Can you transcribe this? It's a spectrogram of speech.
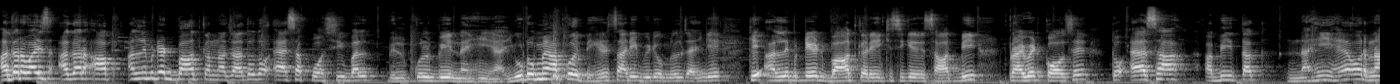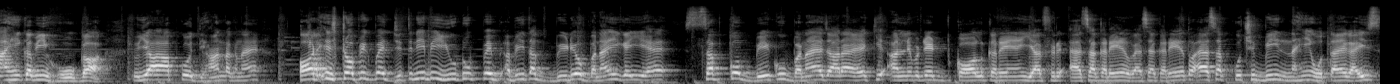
अदरवाइज़ अगर आप अनलिमिटेड बात करना चाहते हो तो ऐसा पॉसिबल बिल्कुल भी नहीं है। यूट्यूब में आपको ढेर सारी वीडियो मिल जाएँगे कि अनलिमिटेड बात करें किसी के साथ भी प्राइवेट कॉल से। तो ऐसा अभी तक नहीं है और ना ही कभी होगा। तो यह आपको ध्यान रखना है। और इस टॉपिक पे जितनी भी यूट्यूब पे अभी तक वीडियो बनाई गई है, सबको बेकूफ़ बनाया जा रहा है कि अनलिमिटेड कॉल करें या फिर ऐसा करें, वैसा करें तो ऐसा कुछ भी नहीं होता है गाइज़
